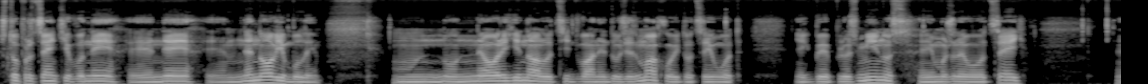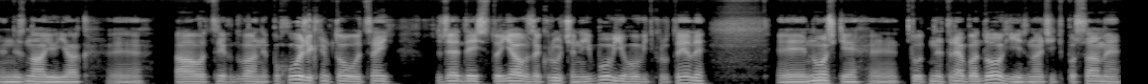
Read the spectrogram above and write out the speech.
100% вони е, не, е, не нові були. Ну, не оригінал, ці два не дуже змахують. Оцей от, якби плюс-мінус, і можливо оцей. Е, Не знаю як. А оцих два не похожі. Крім того, оцей вже десь стояв, закручений був, його відкрутили. Ножки тут не треба довгі, значить, по саме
